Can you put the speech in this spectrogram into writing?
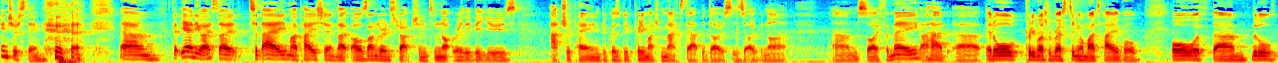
interesting. um, but yeah, anyway, so today my patient, like I was under instruction to not really be used atropine because we've pretty much maxed out the doses overnight. Um, so for me, I had uh, it all pretty much resting on my table, all with um, little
